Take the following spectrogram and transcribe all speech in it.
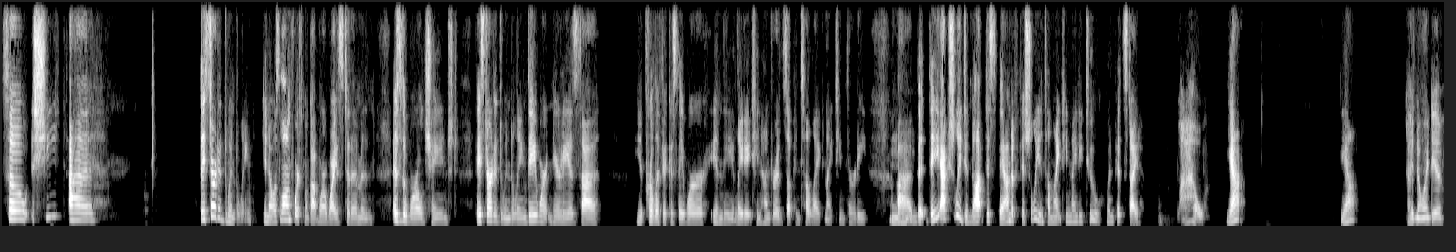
So she, uh, they started dwindling, you know, as law enforcement got more wise to them and as the world changed, they started dwindling. They weren't nearly as uh, you know, prolific as they were in the late 1800s up until like 1930. Uh, Mhm. but they actually did not disband officially until 1992 when Pitts died. wow. Yeah. Yeah. I had no idea.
